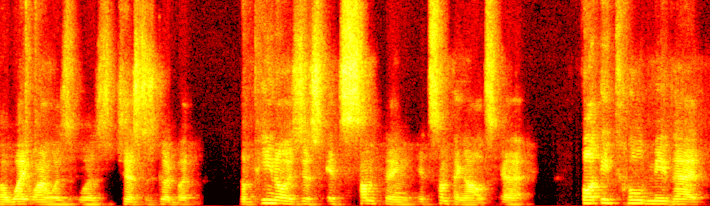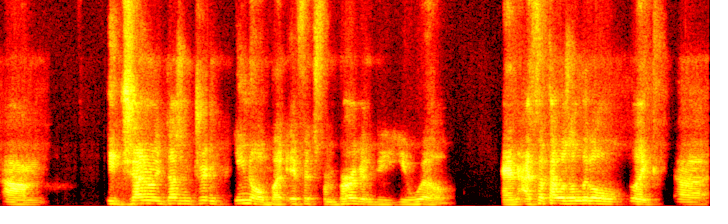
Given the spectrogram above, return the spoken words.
the white wine was was just as good, but the Pinot is just it's something it's something else. Uh, Foti told me that um, he generally doesn't drink Pinot, but if it's from Burgundy, he will. And I thought that was a little like uh,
